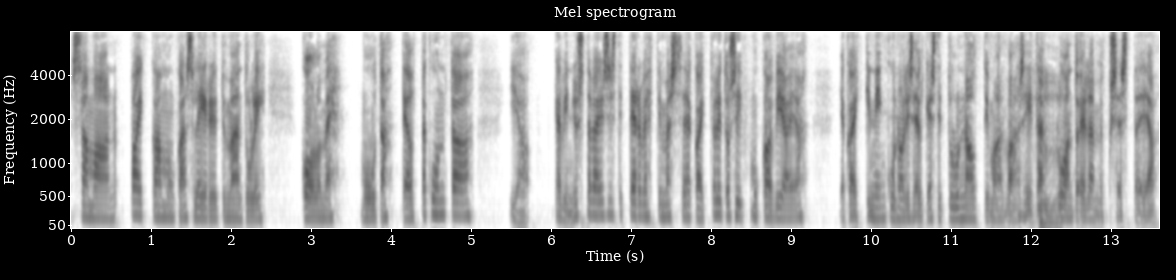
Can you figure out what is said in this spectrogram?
samaan paikkaan mun kanssa leiriytymään tuli kolme muuta telttakuntaa ja kävin ystävällisesti tervehtimässä ja kaikki oli tosi mukavia ja, ja kaikki niin kuin oli selkeästi tullut nauttimaan vaan siitä mm. luontoelämyksestä ja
